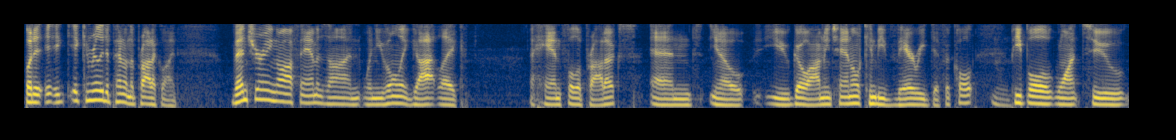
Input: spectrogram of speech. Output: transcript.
but it, it, it can really depend on the product line. Venturing off Amazon when you've only got like a handful of products and you know you go omni-channel can be very difficult mm. people want to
